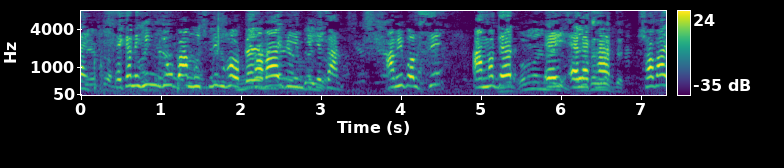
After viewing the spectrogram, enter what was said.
নাই। এখানে হিন্দু বা মুসলিম হোক সবাই বিএনপি কে চান। আমি বলছি আমাদের এই এলাকার সবাই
